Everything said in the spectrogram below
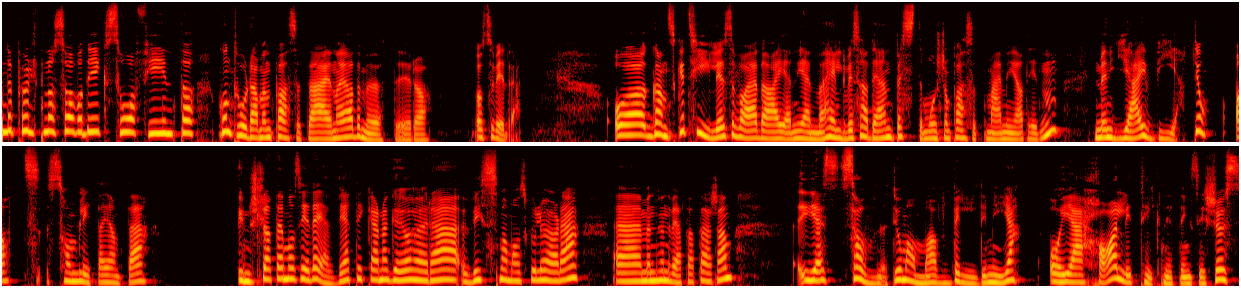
under pulten og sov, og det gikk så fint, og kontordamen passet deg når jeg hadde møter, og, og så videre. Og ganske tidlig så var jeg da igjen hjemme. Heldigvis hadde jeg en bestemor som passet på meg mye av tiden. Men jeg vet jo at som lita jente Unnskyld at jeg må si det, jeg vet ikke er noe gøy å høre hvis mamma skulle høre det, eh, men hun vet at det er sånn. Jeg savnet jo mamma veldig mye, og jeg har litt tilknytningsissues.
